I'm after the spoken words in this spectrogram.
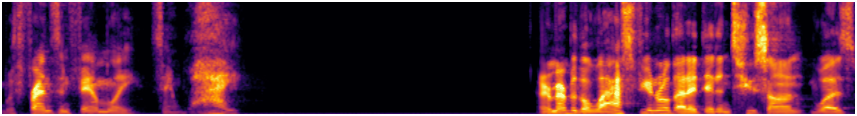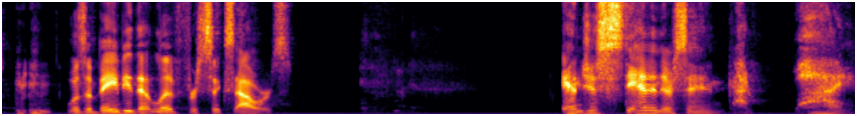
with friends and family saying, Why? I remember the last funeral that I did in Tucson was, was a baby that lived for six hours. And just standing there saying, God, why?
